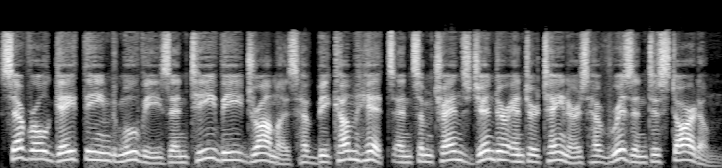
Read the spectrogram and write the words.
Several gay-themed movies and TV dramas have become hits and some transgender entertainers have risen to stardom.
